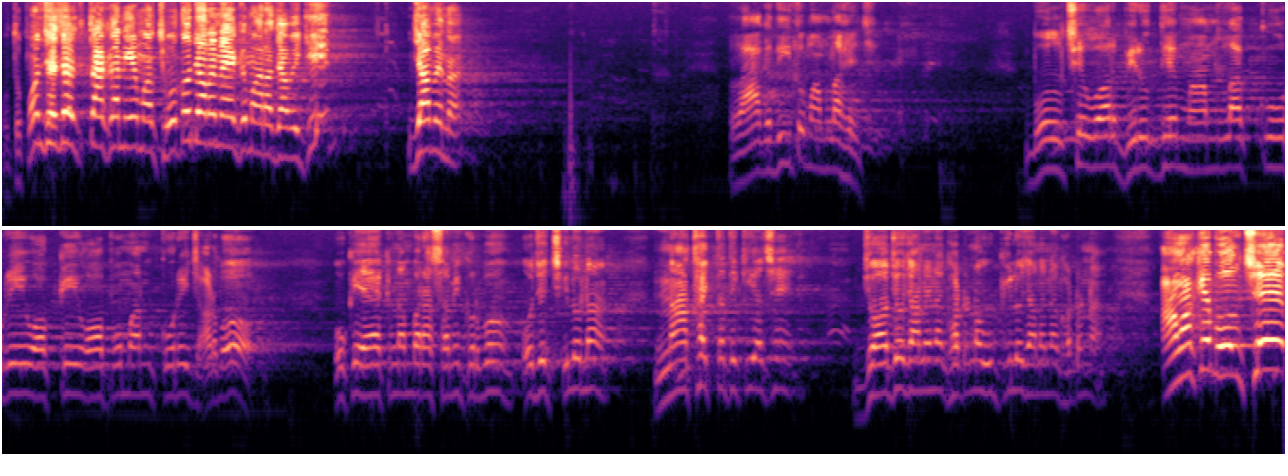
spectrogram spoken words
ও তো পঞ্চাশ হাজার টাকা নিয়ে মারছে, ও তো জানে না একে মারা যাবে কি? যাবে না। রাগ দিই তো মামলা হয়েছে। বলছে ওর বিরুদ্ধে মামলা করে ওকে অপমান করে ছাড়ব। ওকে এক নাম্বার আসামি করব। ও যে ছিল না না থাক তাতে কি আছে? জজও জানে না ঘটনা, উকিলও জানে না ঘটনা। আমাকে বলছে,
